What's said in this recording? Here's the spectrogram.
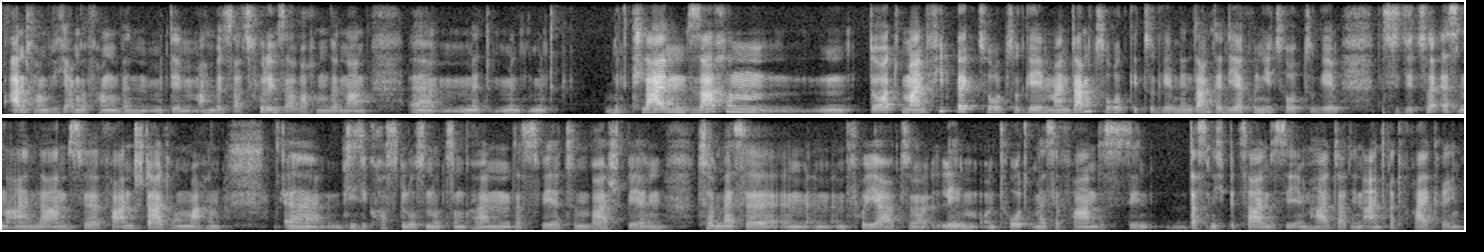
Anfang, wie ich angefangen bin, mit dem, haben wir das als Frühlingserwachen genannt, äh, mit, mit, mit mit kleinen Sachen dort mein Feedback zurückzugeben, meinen Dank zurückzugeben, den Dank der Diakonie zurückzugeben, dass wir sie zu Essen einladen, dass wir Veranstaltungen machen, äh, die sie kostenlos nutzen können, dass wir zum Beispiel zur Messe im, im, im Frühjahr, zur Leben- und Todmesse fahren, dass sie das nicht bezahlen, dass sie eben halt da den Eintritt freikriegen.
